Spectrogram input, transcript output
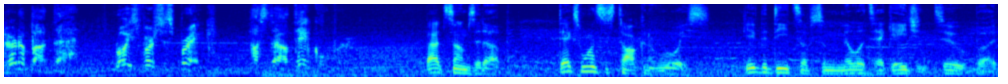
Heard about that. Royce versus Brick. Hostile takeover. About sums it up. Dex wants us talking to Royce. Gave the deets of some Militech agent too, but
